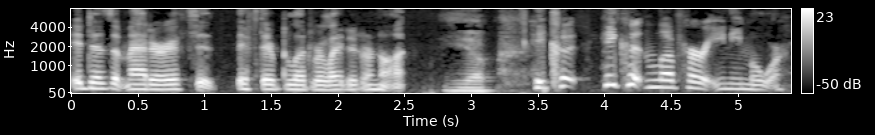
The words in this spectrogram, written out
It doesn't matter if it, if they're blood related or not. Yep. He could he couldn't love her anymore.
